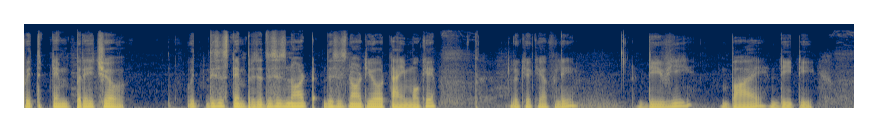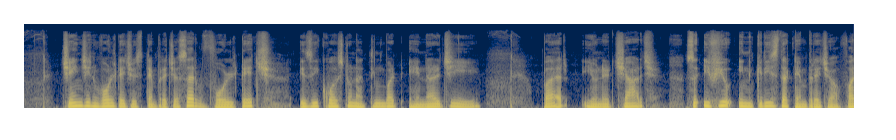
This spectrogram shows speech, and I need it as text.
With temperature with this is temperature. This is not this is not your time okay? Look here carefully dv by dt change in voltage with temperature sir voltage is equals to nothing but energy per unit charge so if you increase the temperature for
